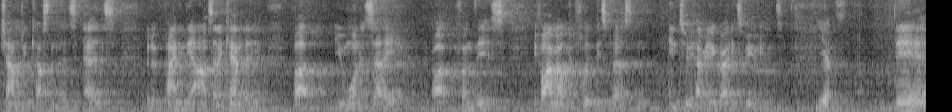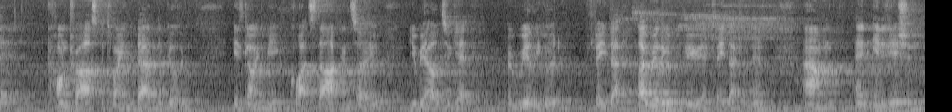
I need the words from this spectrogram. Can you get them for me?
challenging customers as a bit of a pain in the ass, and it can be. But you want to say, right, from this, if I'm able to flip this person into having a great experience, Yep. Their contrast between the bad and the good is going to be quite stark, and so you'll be able to get a really good feedback, like really good review and feedback from them. Um, and in addition,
